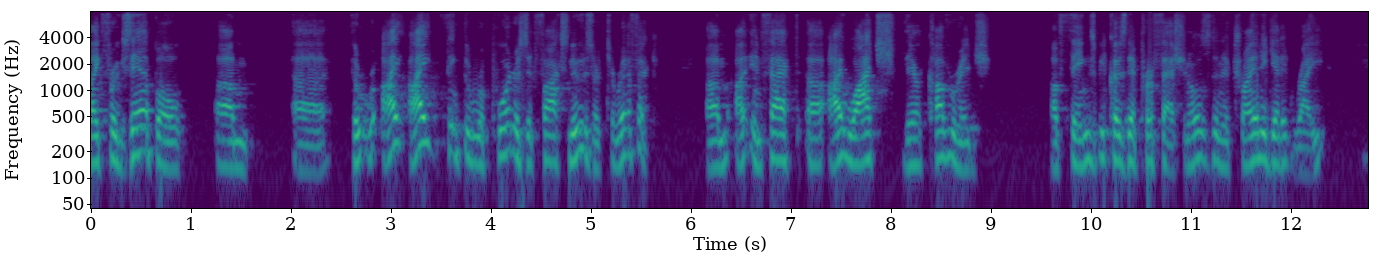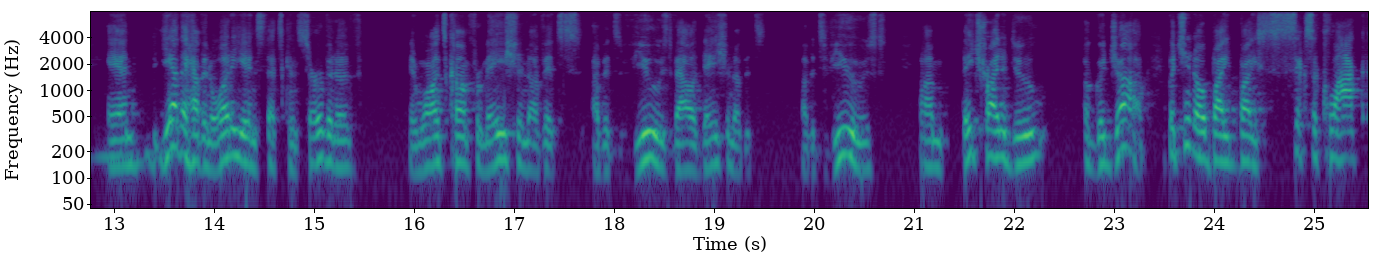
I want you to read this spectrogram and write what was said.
Like, for example, um, uh, the, I, I, think the reporters at Fox News are terrific. Um, in fact, uh, I watch their coverage of things because they're professionals and they're trying to get it right. And yeah, they have an audience that's conservative and wants confirmation of its of its views, validation of its of its views, um, they try to do a good job. But you know, by by six o'clock,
